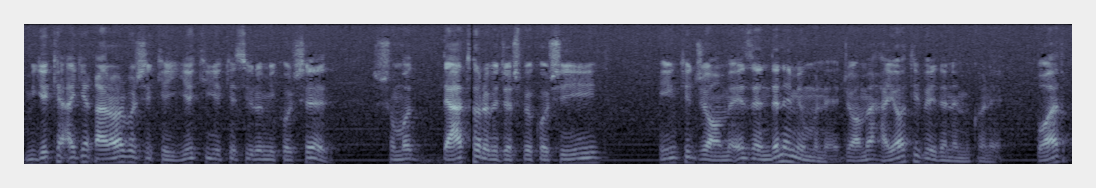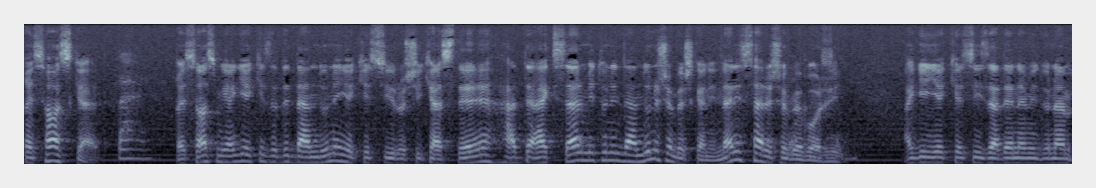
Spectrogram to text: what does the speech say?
میگه که اگه قرار باشه که یکی یک کسی رو می‌کشه شما ده تا رو به جاش بکشید این که جامعه زنده نمیمونه جامعه حیاتی پیدا نمی‌کنه. باید قصاص کرد. بله. قصاص میگه اگه یکی زده دندون یک کسی رو شکسته حد اکثر می‌تونین دندونش رو بشکنین نری سرش رو ببری اگه یک کسی زده نمی‌دونم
